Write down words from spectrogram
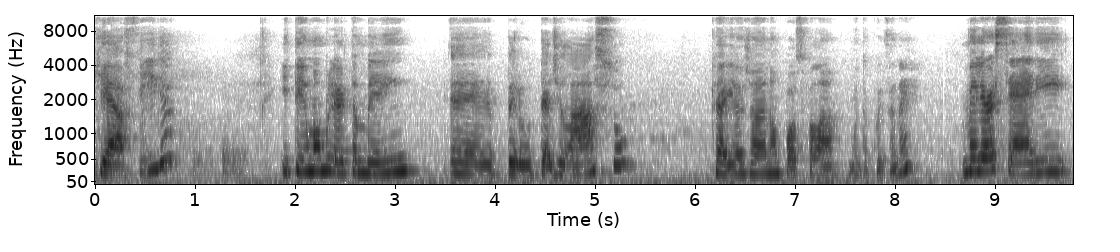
que é a filha. E tem uma mulher também é, pelo Ted Laço, que aí eu já não posso falar muita coisa, né? Melhor série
